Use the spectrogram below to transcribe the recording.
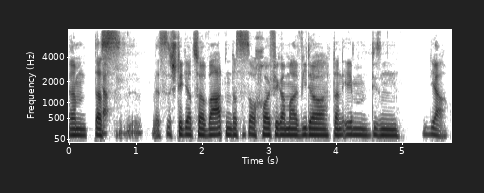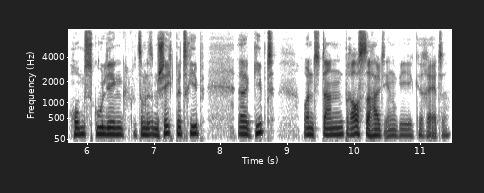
Ähm, das, ja. Es steht ja zu erwarten, dass es auch häufiger mal wieder dann eben diesen ja, Homeschooling, zumindest im Schichtbetrieb, äh, gibt. Und dann brauchst du halt irgendwie Geräte.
